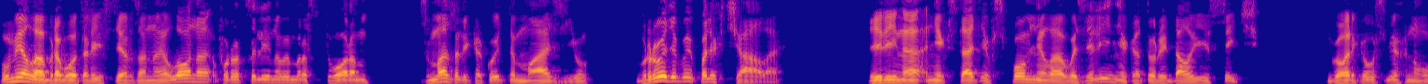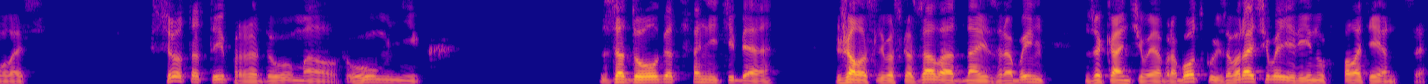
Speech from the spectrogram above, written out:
умело обработали истерзанное лоно фурацилиновым раствором, смазали какой-то мазью. Вроде бы полегчало. Ирина не кстати вспомнила о вазелине, который дал ей Сыч. Горько усмехнулась. «Все-то ты продумал, умник». «Задолбят они тебя», — жалостливо сказала одна из рабынь, заканчивая обработку и заворачивая Ирину в полотенце.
